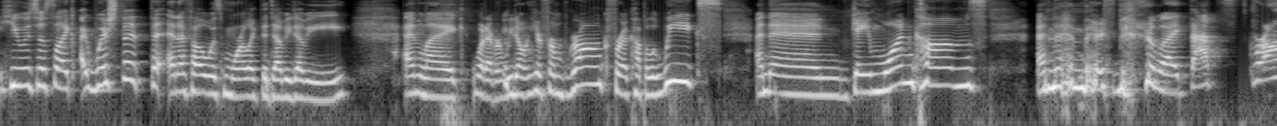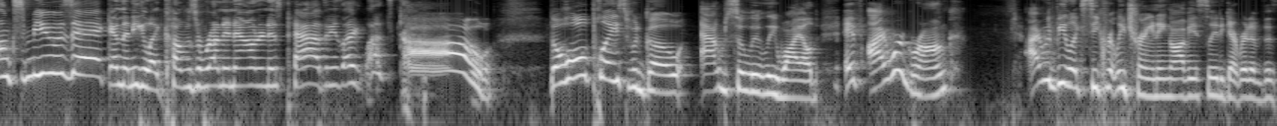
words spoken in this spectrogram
he was just like, I wish that the NFL was more like the WWE, and like whatever, we don't hear from Gronk for a couple of weeks, and then Game One comes, and then there's they're like, that's Gronk's music, and then he like comes running out in his pads, and he's like, let's go. The whole place would go absolutely wild. If I were Gronk, I would be like secretly training, obviously, to get rid of the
